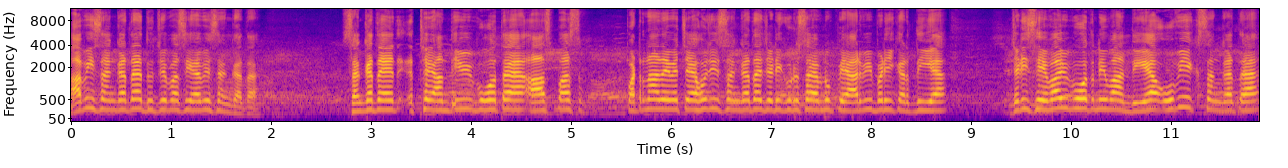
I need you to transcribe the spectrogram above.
ਆ ਵੀ ਸੰਗਤ ਹੈ, ਦੂਜੇ ਪਾਸੇ ਆ ਵੀ ਸੰਗਤ ਹੈ। ਸੰਗਤ ਹੈ, ਇੱਥੇ ਆਂਦੀ ਵੀ ਬਹੁਤ ਹੈ, ਆਸ-ਪਾਸ ਪਟਨਾ ਦੇ ਵਿੱਚ ਇਹੋ ਜੀ ਸੰਗਤ ਹੈ, ਜਿਹੜੀ ਗੁਰੂ ਸਾਹਿਬ ਨੂੰ ਪਿਆਰ ਵੀ ਬੜੀ ਕਰਦੀ ਹੈ, ਜਿਹੜੀ ਸੇਵਾ ਵੀ ਬਹੁਤ ਨਿਭਾਉਂਦੀ ਹੈ, ਉਹ ਵੀ ਇੱਕ ਸੰਗਤ ਹੈ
